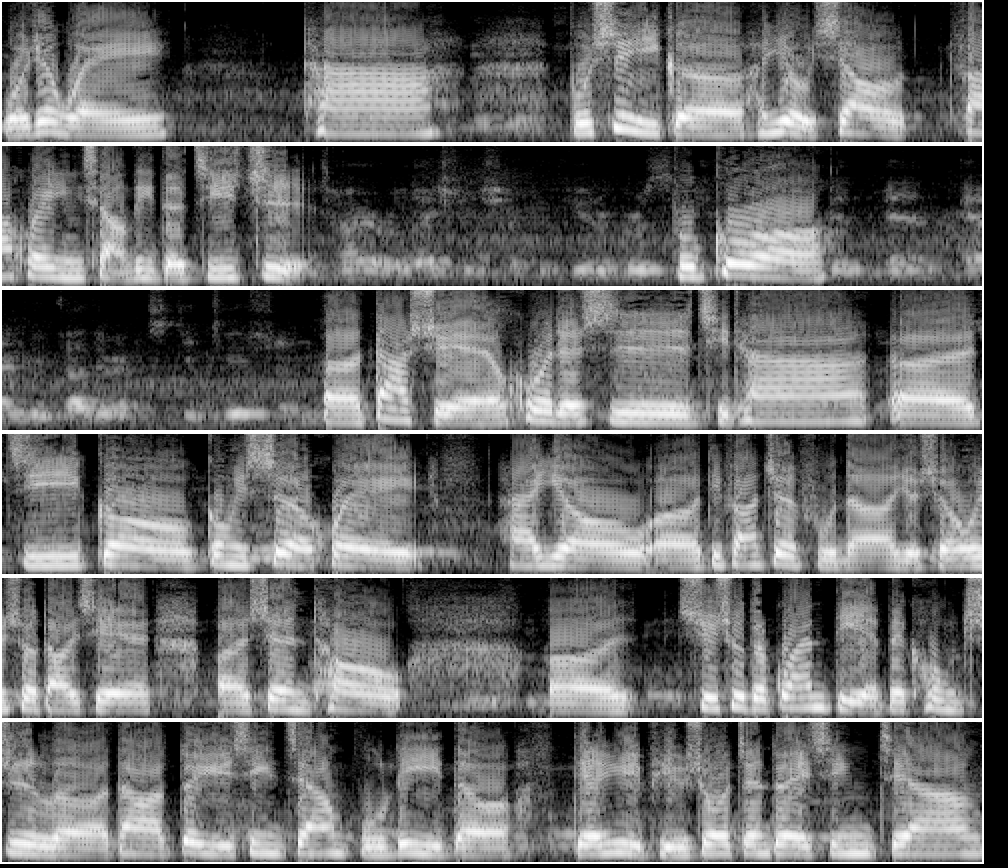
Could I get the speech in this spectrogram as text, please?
我认为它不是一个很有效发挥影响力的机制。不过。呃，大学或者是其他呃机构、公民社会，还有呃地方政府呢，有时候会受到一些呃渗透，呃叙述的观点被控制了。那对于新疆不利的言语，比如说针对新疆，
